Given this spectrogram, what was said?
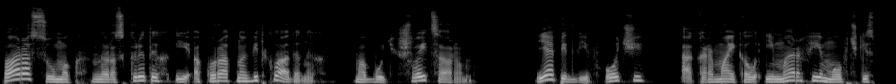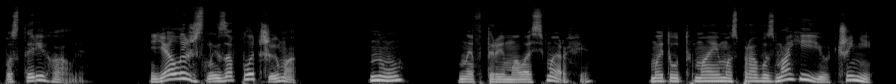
пара сумок, нерозкритих і акуратно відкладених, мабуть, швейцаром. Я підвів очі, а Кармайкл і Мерфі мовчки спостерігали. Я лиш знизав плечима. Ну, не втрималась Мерфі. Ми тут маємо справу з магією чи ні?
